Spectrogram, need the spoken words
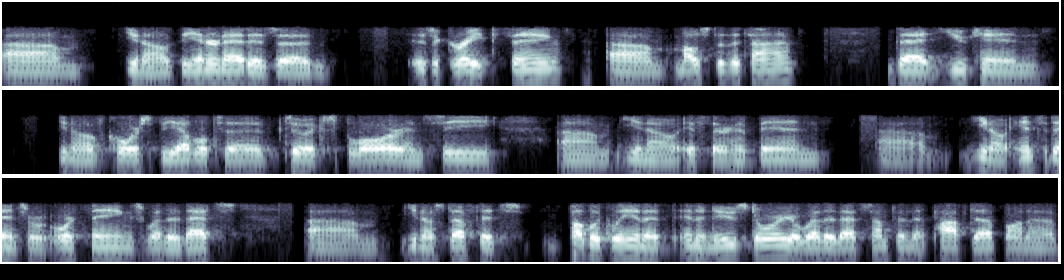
Um, you know, the internet is a is a great thing um, most of the time that you can, you know, of course, be able to to explore and see um, you know, if there have been, um, you know, incidents or, or things, whether that's, um, you know, stuff that's publicly in a in a news story, or whether that's something that popped up on a,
